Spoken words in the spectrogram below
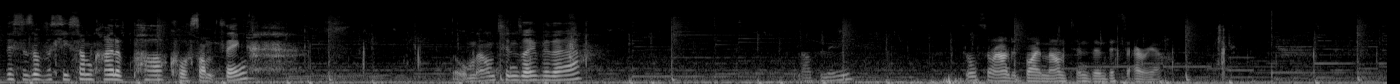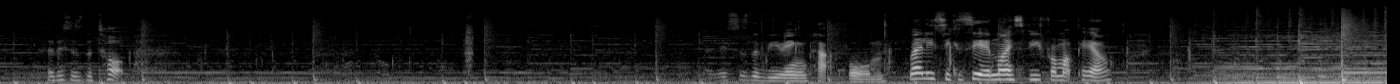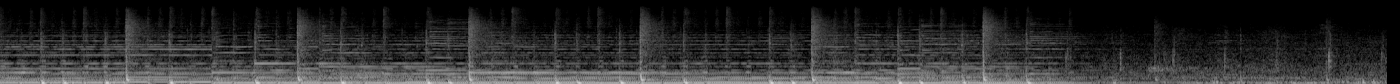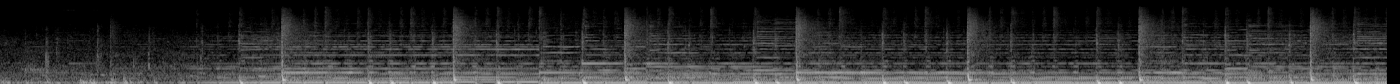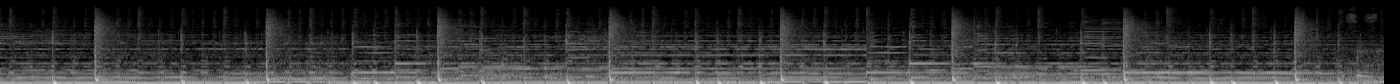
This is obviously some kind of park or something. Little mountains over there. Lovely. It's all surrounded by mountains in this area. So this is the top. this is the viewing platform. Well, at least you can see a nice view from up here.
